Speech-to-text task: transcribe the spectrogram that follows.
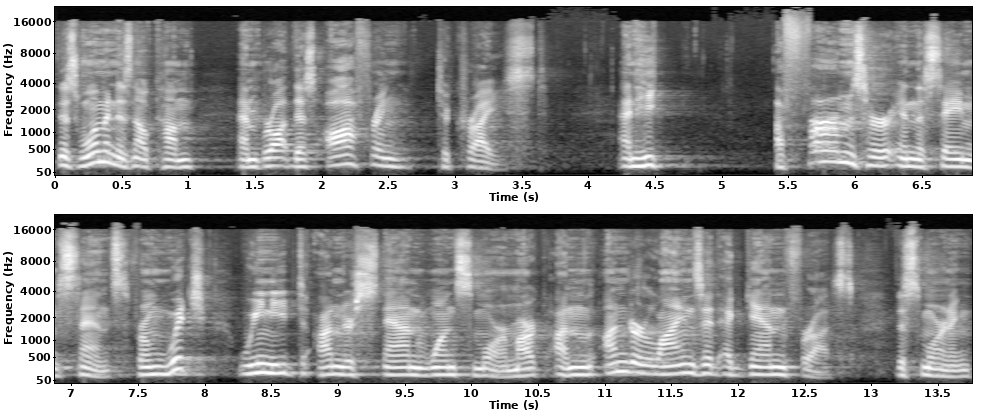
this woman has now come and brought this offering to Christ. And he affirms her in the same sense, from which we need to understand once more. Mark un- underlines it again for us this morning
